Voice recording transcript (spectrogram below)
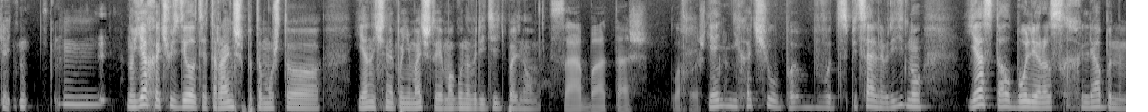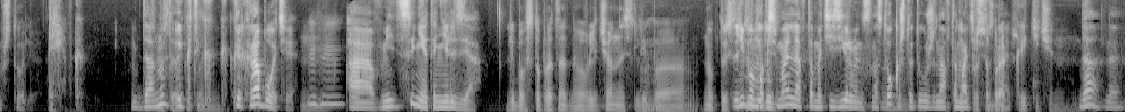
блядь, ну... Но я хочу сделать это раньше, потому что я начинаю понимать, что я могу навредить больному. Саботаж. Плохое что Я не хочу вот специально вредить, но я стал более расхлябанным, что ли. Тряпка. Да, ну, к, к- к- к работе. Мгм. А в медицине это нельзя. Либо стопроцентная вовлеченность, либо... Ну, то есть Либо тут- тут- тут максимальная автоматизированность настолько, Мгм. что ты уже на тут автомате просто всё брак знаешь. критичен. Да, да.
